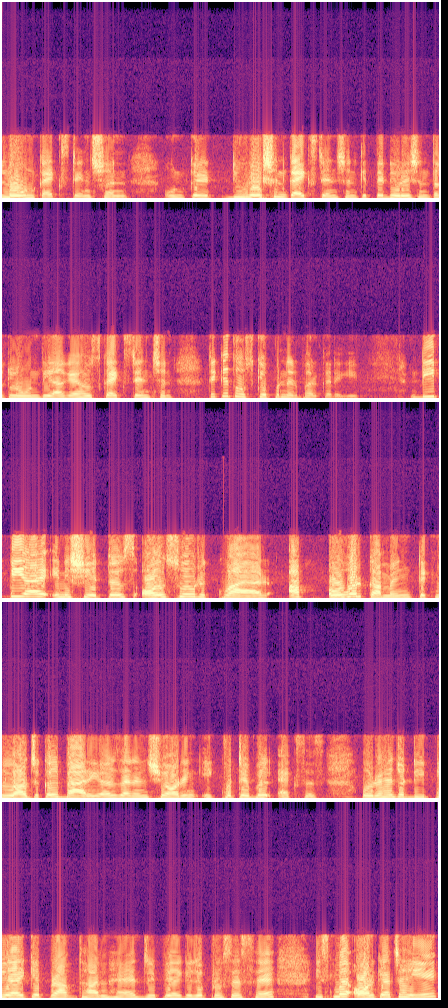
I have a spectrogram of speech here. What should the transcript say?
लोन का एक्सटेंशन उनके ड्यूरेशन का एक्सटेंशन कितने ड्यूरेशन तक लोन दिया गया है, उसका एक्सटेंशन ठीक है तो उसके ऊपर निर्भर करेगी। DPI initiatives also require up, overcoming technological barriers and ensuring equitable access बोल रहे हैं, जो DPI के प्रावधान है GPI के जो प्रोसेस है, इसमें और क्या चाहिए?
